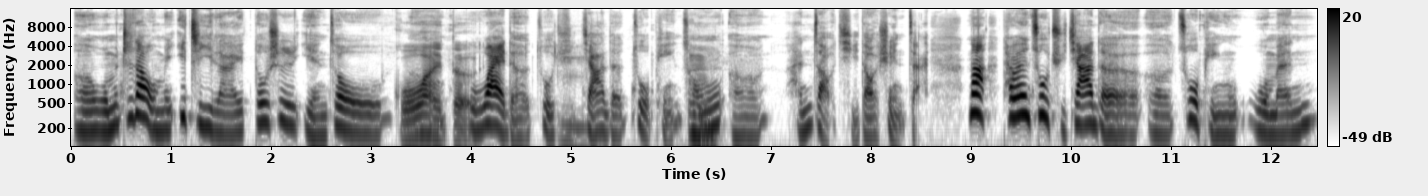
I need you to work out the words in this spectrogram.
呃我们知道，我们一直以来都是演奏国外的国外的作曲家的作品，从、嗯、呃。很早期到现在，那台湾作曲家的呃作品，我们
